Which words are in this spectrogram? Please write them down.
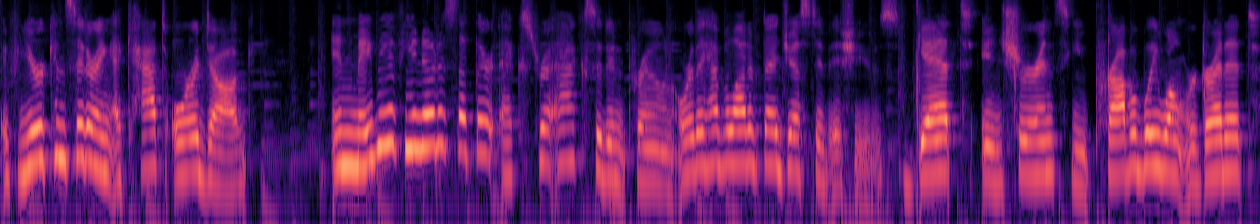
if you're considering a cat or a dog, and maybe if you notice that they're extra accident prone or they have a lot of digestive issues, get insurance. You probably won't regret it.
